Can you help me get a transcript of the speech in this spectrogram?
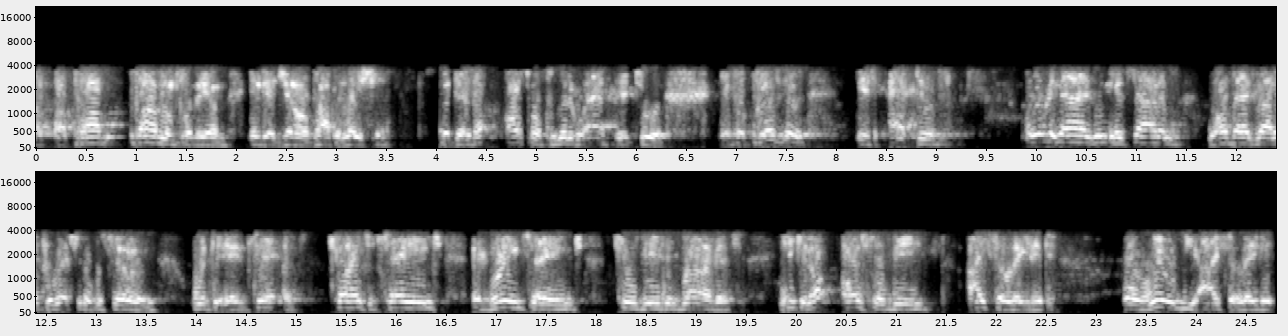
a, a prob- problem for them in their general population. But there's also a political aspect to it. If a prisoner is active, organizing inside of Wabash Valley Correctional Facility with the intent of trying to change and bring change to these environments, he can also be isolated or will be isolated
